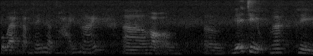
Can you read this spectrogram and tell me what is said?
của bạn cảm thấy là thoải mái uh, họ uh, dễ chịu ha thì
